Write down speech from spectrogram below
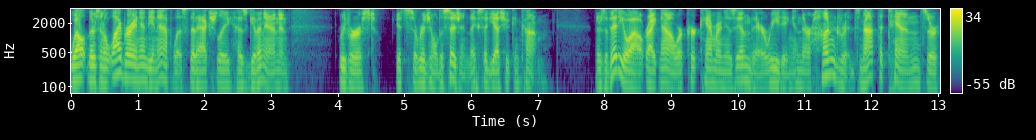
Well, there's a library in Indianapolis that actually has given in and reversed its original decision. They've said, yes, you can come. There's a video out right now where Kirk Cameron is in there reading, and there are hundreds, not the tens or,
